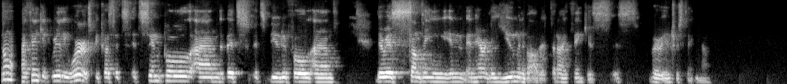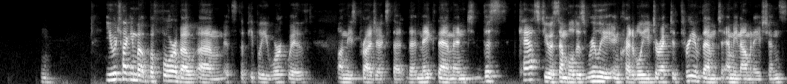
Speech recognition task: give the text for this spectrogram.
no, I think it really works because it's it's simple and it's it's beautiful and there is something in, inherently human about it that I think is is very interesting. You know. Hmm. You were talking about before about um, it's the people you work with on these projects that that make them, and this cast you assembled is really incredible. You directed three of them to Emmy nominations.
